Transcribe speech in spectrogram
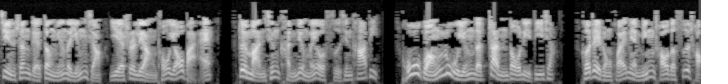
近身给邓明的影响也是两头摇摆，对满清肯定没有死心塌地。湖广露营的战斗力低下，和这种怀念明朝的思潮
